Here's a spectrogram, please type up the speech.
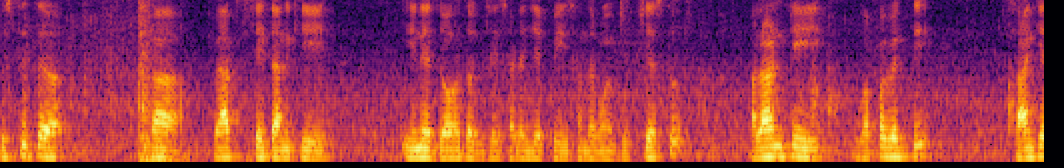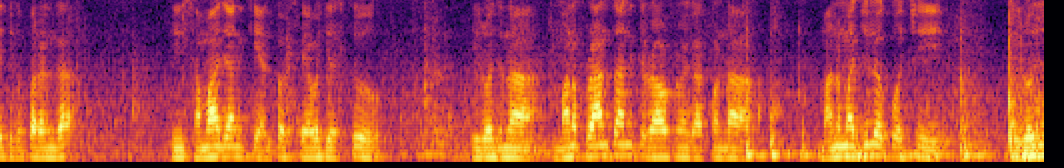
విస్తృతంగా వ్యాప్తి చేయడానికి ఈయనే దోహదం చేశాడని చెప్పి ఈ సందర్భంగా గుర్తు చేస్తూ అలాంటి గొప్ప వ్యక్తి సాంకేతిక పరంగా ఈ సమాజానికి ఎంతో సేవ చేస్తూ ఈ రోజున మన ప్రాంతానికి రావటమే కాకుండా మన మధ్యలోకి వచ్చి ఈరోజు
